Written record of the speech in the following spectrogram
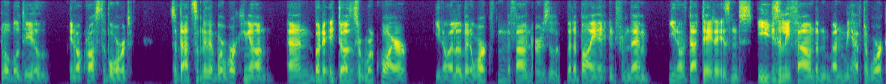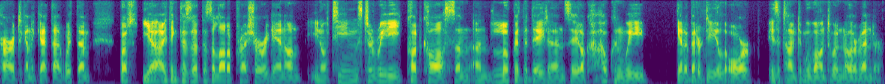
global deal you know, across the board. So that's something that we're working on. And but it does require, you know, a little bit of work from the founders, a little bit of buy-in from them. You know, that data isn't easily found and, and we have to work hard to kind of get that with them. But yeah, I think there's a there's a lot of pressure again on, you know, teams to really cut costs and and look at the data and say, look, how can we get a better deal or is it time to move on to another vendor?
